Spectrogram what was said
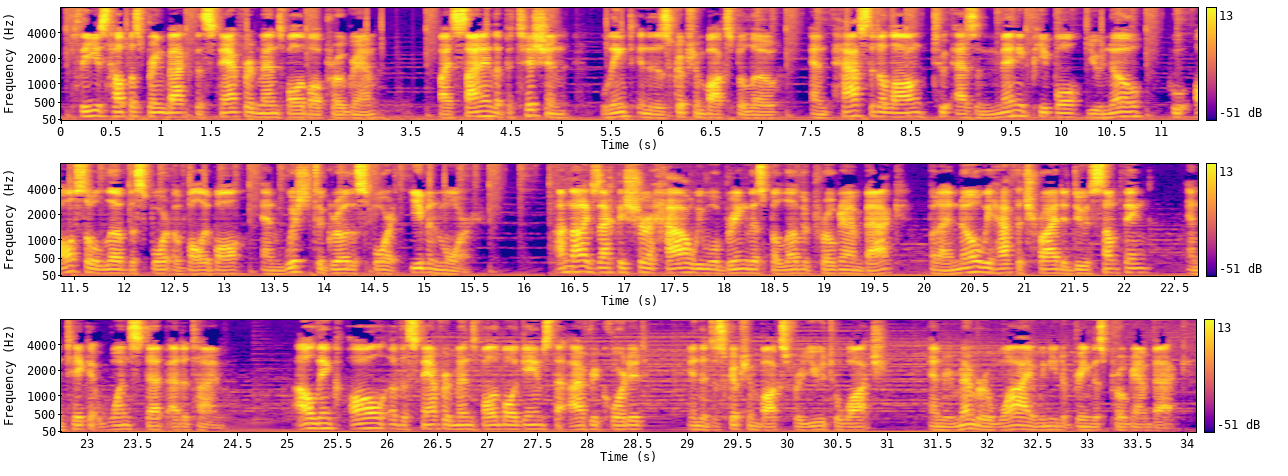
Please help us bring back the Stanford men's volleyball program by signing the petition linked in the description box below and pass it along to as many people you know who also love the sport of volleyball and wish to grow the sport even more. I'm not exactly sure how we will bring this beloved program back, but I know we have to try to do something and take it one step at a time. I'll link all of the Stanford men's volleyball games that I've recorded in the description box for you to watch and remember why we need to bring this program back.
